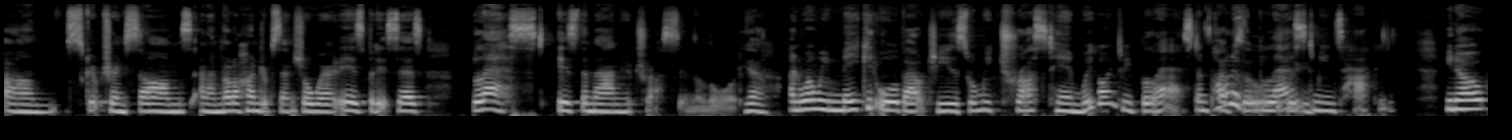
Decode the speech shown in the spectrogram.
um, scripture in Psalms, and I'm not 100% sure where it is, but it says, Blessed is the man who trusts in the Lord. Yeah. And when we make it all about Jesus, when we trust him, we're going to be blessed. And part Absolutely. of blessed means happy. You know,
